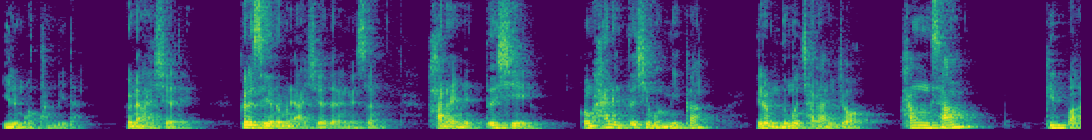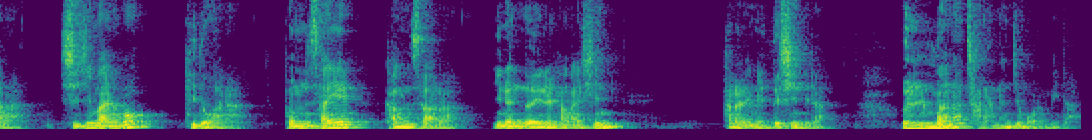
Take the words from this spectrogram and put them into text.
일 못합니다. 그건 아셔야 돼요. 그래서 여러분이 아셔야 되는 것은 하나님의 뜻이에요. 그럼 하나님 뜻이 뭡니까? 여러분 너무 잘 알죠? 항상 기뻐하라. 쉬지 말고 기도하라. 범사에 감사하라. 이는 너희를 향하신 하나님의 뜻이니라. 얼마나 잘하는지 모릅니다.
